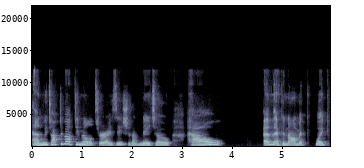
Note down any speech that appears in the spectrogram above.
And we talked about demilitarization of NATO. How and the economic like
